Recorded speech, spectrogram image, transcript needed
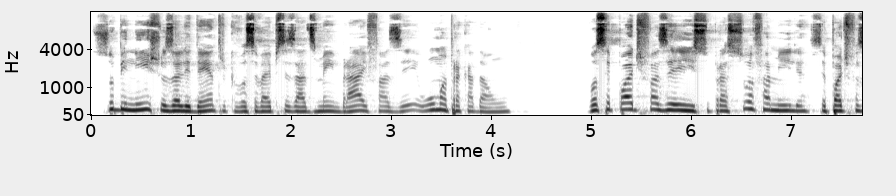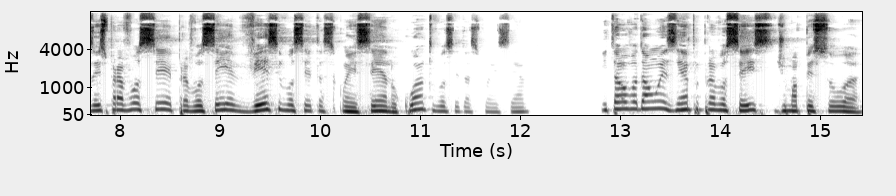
subnichos ali dentro que você vai precisar desmembrar e fazer uma para cada um. Você pode fazer isso para a sua família, você pode fazer isso para você, para você ver se você está se conhecendo, quanto você está se conhecendo. Então eu vou dar um exemplo para vocês de uma pessoa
